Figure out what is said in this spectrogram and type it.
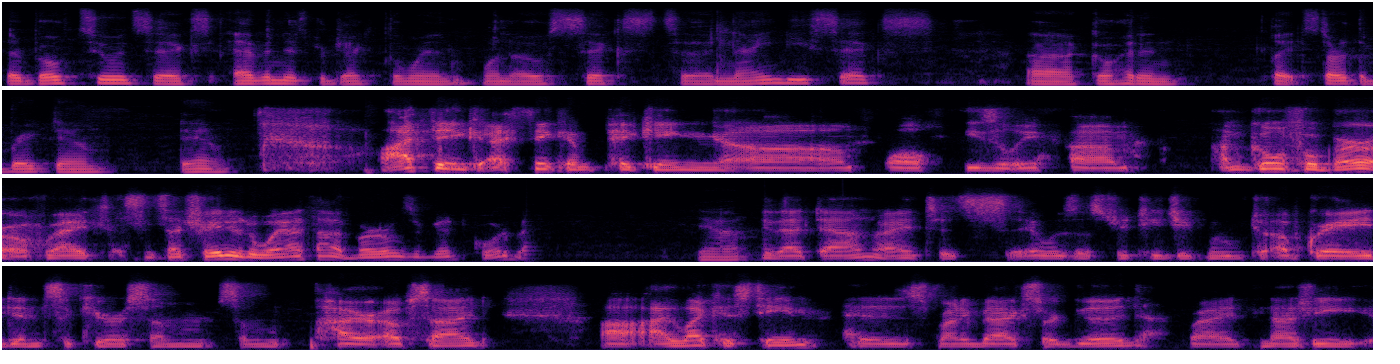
They're both two and six. Evan is projected to win 106 to 96. Uh, go ahead and let start the breakdown down. I think I think I'm picking um, well easily. Um, I'm going for Burrow, right? Since I traded away, I thought Burrow was a good quarterback. Yeah. Do that down, right? It's it was a strategic move to upgrade and secure some some higher upside. Uh, I like his team. His running backs are good, right? Najee,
